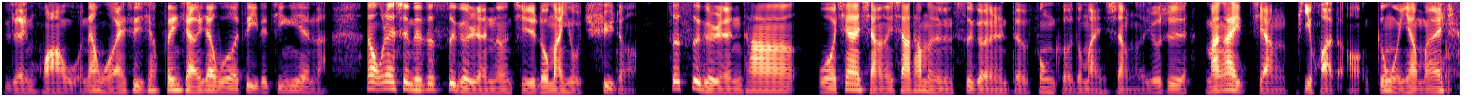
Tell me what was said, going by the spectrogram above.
人划我。那我还是想分享一下我自己的经验啦。那我认识的这四个人呢，其实都蛮有趣的。这四个人他。我现在想一下，他们四个人的风格都蛮像的，就是蛮爱讲屁话的哦，跟我一样蛮爱讲，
